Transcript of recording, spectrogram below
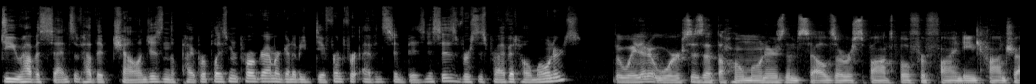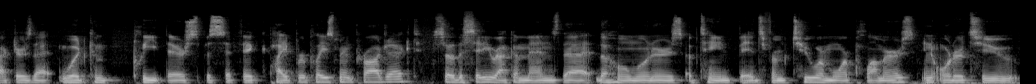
do you have a sense of how the challenges in the pipe replacement program are going to be different for Evanston businesses versus private homeowners? The way that it works is that the homeowners themselves are responsible for finding contractors that would complete their specific pipe replacement project. So the city recommends that the homeowners obtain bids from two or more plumbers in order to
